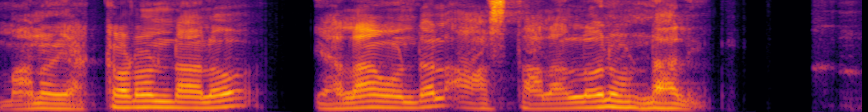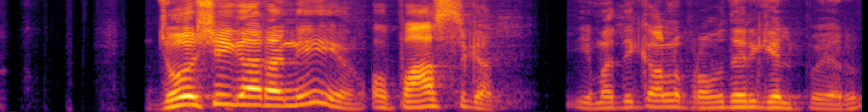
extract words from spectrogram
మనం ఎక్కడ ఉండాలో ఎలా ఉండాలో ఆ స్థలంలోనే ఉండాలి. జోషి గారని ఓ పాస్టర్ గారు ఈ మధ్యకాలంలో ప్రభు దగ్గరికి వెళ్ళిపోయారు.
